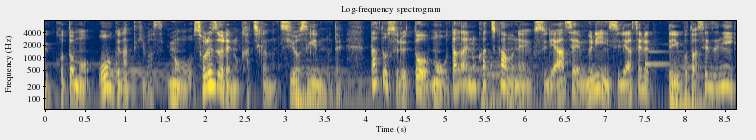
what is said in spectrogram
うことも多くなってきます。もうそれぞれの価値観が強すぎるので。だとするともうお互いの価値観をねすり合わせ無理にすり合わせるっていうことはせずに、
